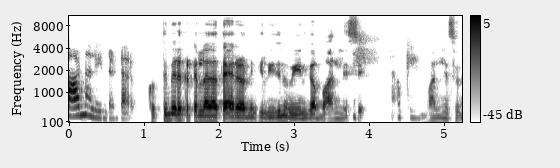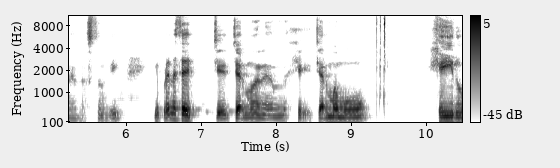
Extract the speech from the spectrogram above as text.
కారణాలు ఏంటంటారు? కొత్తిమీర కట్టలాగా తయారవడానికి రీజన్ మెయిన్గా బాల్నెస్సే ఓకే. బాల్నెస్ అనేది వస్తుంది. ఎప్పుడైనా సరే చర్మ చర్మము హెయిర్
